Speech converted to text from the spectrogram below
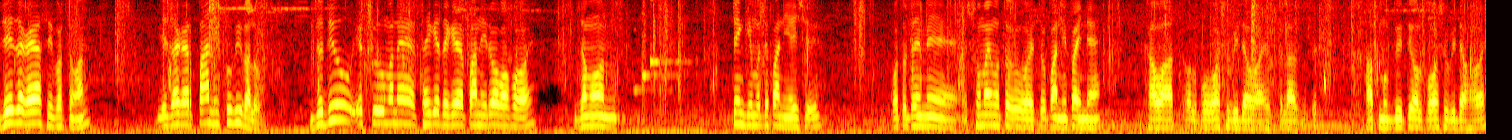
যে- জায়গায় আছি বর্তমান, এই জায়গার পানি খুবই ভালো। যদিও একটু মানে থেকে থেকে পানির অভাব হয়, যেমন ট্যাঙ্কির মধ্যে পানি এসে কত টাইমে সময় মতো হয়তো পানি পাই না। খাওয়াত অল্প অসুবিধা হয় প্লাস হাত মুখ ধুইতে অল্প অসুবিধা হয়।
